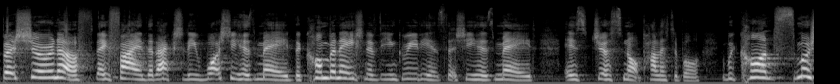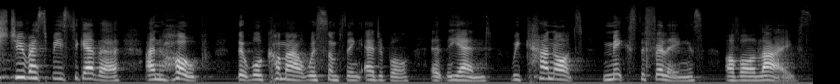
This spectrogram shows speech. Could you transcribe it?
but sure enough, they find that actually what she has made, the combination of the ingredients that she has made, is just not palatable. We can't smush two recipes together and hope that we'll come out with something edible at the end. We cannot mix the fillings of our lives.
